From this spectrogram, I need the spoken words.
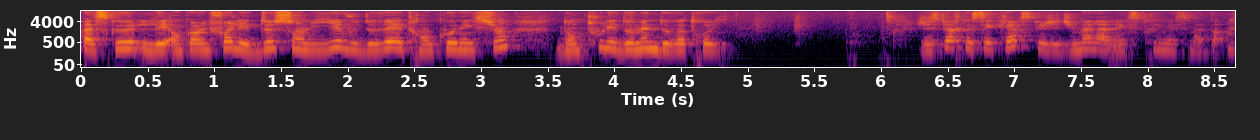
Parce que, encore une fois, les deux sont liés, vous devez être en connexion dans tous les domaines de votre vie. J'espère que c'est clair parce que j'ai du mal à m'exprimer ce matin.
